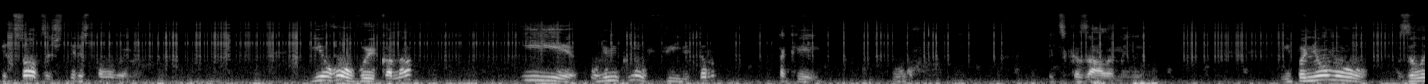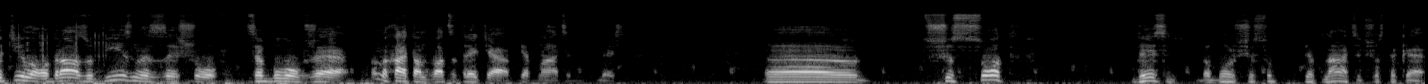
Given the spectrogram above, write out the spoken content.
500 за 4,5. Його виконав і увімкнув фільтр такий. Ух, підсказали мені. І по ньому залетіло одразу бізнес, зайшов. Це було вже, ну нехай там 23.15 десь. Е, 610 або 615, щось таке.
